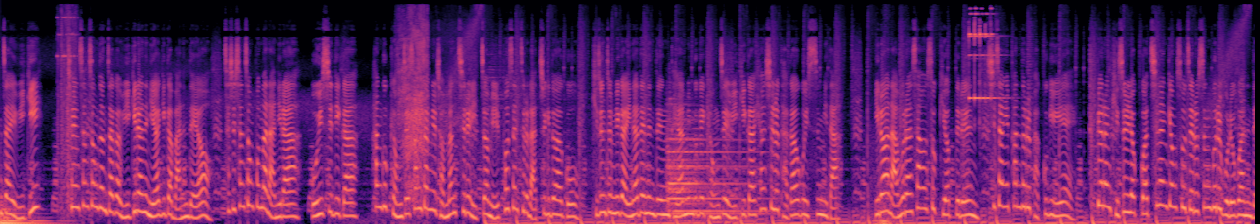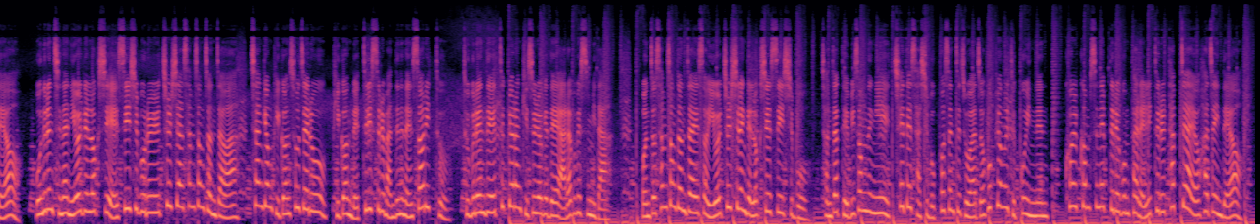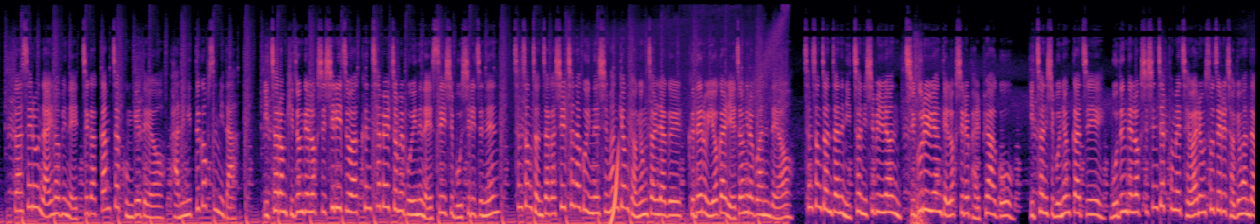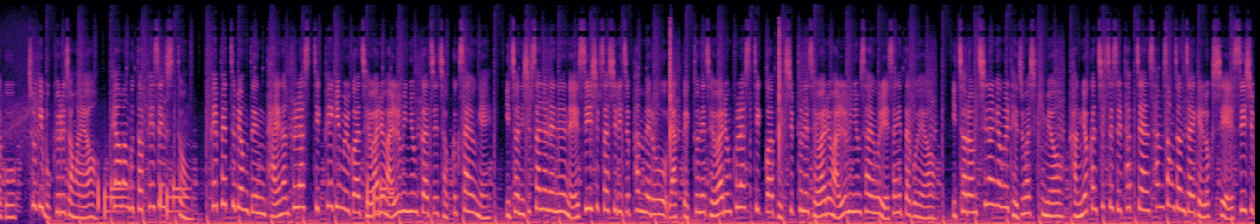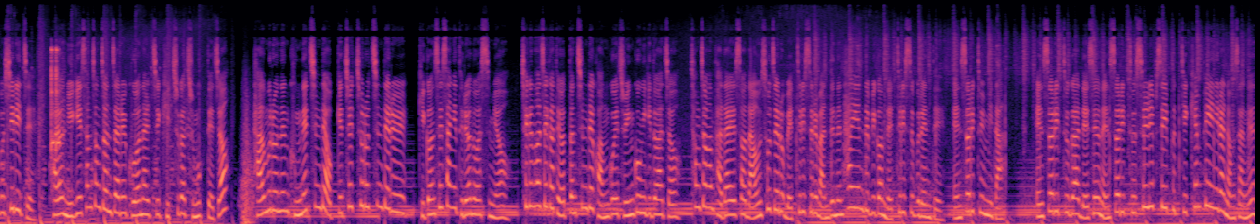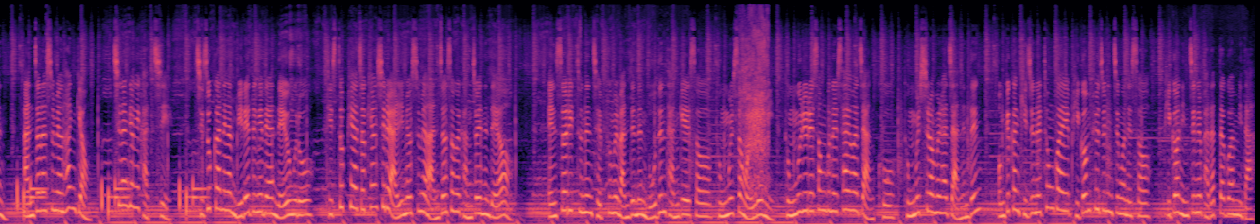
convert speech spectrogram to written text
삼성전자의 위기? 최근 삼성전자가 위기라는 이야기가 많은데요. 사실 삼성뿐만 아니라 OECD가 한국 경제 성장률 전망치를 2.1%로 낮추기도 하고 기준 금리가 인하되는 등 대한민국의 경제 위기가 현실로 다가오고 있습니다. 이러한 암울한 상황 속 기업들은 시장의 판도를 바꾸기 위해 특별한 기술력과 친환경 소재로 승부를 보려고 하는데요. 오늘은 지난 2월 갤럭시 S25를 출시한 삼성전자와 친환경 비건 소재로 비건 매트리스를 만드는 N32 두 브랜드의 특별한 기술력에 대해 알아보겠습니다. 먼저 삼성전자에서 2월 출시된 갤럭시 S25 전작 대비 성능이 최대 45% 좋아져 호평을 듣고 있는 퀄컴 스냅드래곤 8 엘리트를 탑재하여 화제인데요. 또한 새로운 라인업인 엣지가 깜짝 공개되어 반응이 뜨겁습니다. 이처럼 기존 갤럭시 시리즈와 큰 차별점을 보이는 S25 시리즈는 삼성전자가 실천하고 있는 신환경 경영 전략을 그대로 이어갈 예정이라고 하는데요. 삼성전자는 2021년 지구를 위한 갤럭시를 발표하고 2025년까지 모든 갤럭시 신제품에 재활용 소재를 적용한다고 초기 목표를 정하여 폐어망부터 폐생수통, 폐페트병 등 다양한 플라스틱 폐기물과 재활용 알루미늄까지 적극 사용해 2024년에는 S24 시리즈 판매로 약 100톤의 재활용 플라스틱과 110톤의 재활용 알루미늄 사용을 예상했다고 해요. 이처럼 친환경을 대중화시키며 강력한 칩셋을 탑재한 삼성전자의 갤럭시 S25 시리즈. 과연 위기의 삼성전자를 구원할지 귀추가 주목되죠? 다음으로는 국내 침대 업계 최초로 침대를 기건 세상에 들여놓았으며 최근 화제가 되었던 침대 광고의 주인공이기도 하죠. 청정한 바다에서 나온 소재로 매트리스를 만드는 하이엔드 비건 매트리스 브랜드 앤서리투입니다. 앤서리투가 내세운 앤서리투 슬립 세이프티 캠페인이란 영상은 안전한 수면 환경, 친환경의 가치, 지속 가능한 미래 등에 대한 내용으로 디스토피아적 현실을 알리며 수면 안전성을 강조했는데요. 앤서리2는 제품을 만드는 모든 단계에서 동물성 원료 및 동물유래 성분을 사용하지 않고 동물 실험을 하지 않는 등 엄격한 기준을 통과해 비건 표준 인증원에서 비건 인증을 받았다고 합니다.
